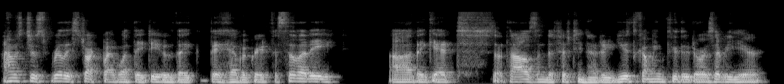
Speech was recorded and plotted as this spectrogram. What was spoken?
I was just really struck by what they do. They, they have a great facility. Uh, they get a thousand to fifteen hundred youth coming through their doors every year.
